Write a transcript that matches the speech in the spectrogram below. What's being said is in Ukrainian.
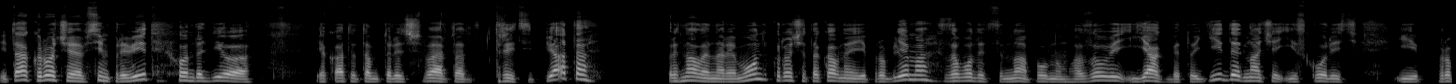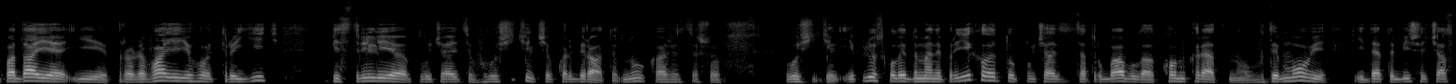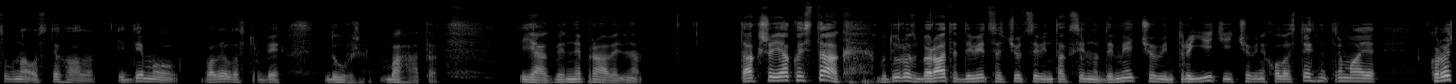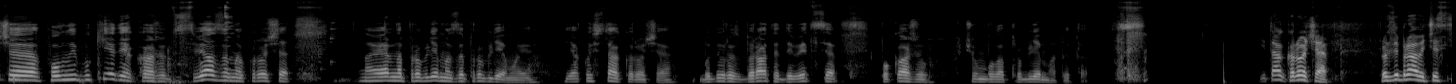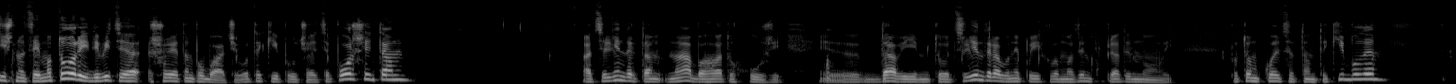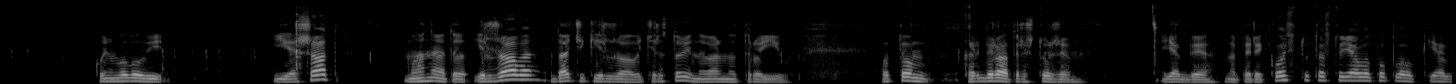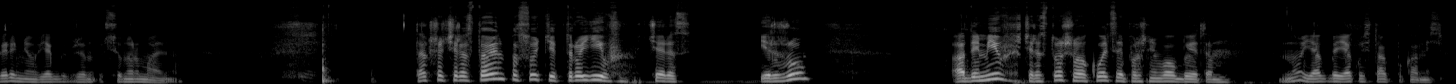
І так, коротше, всім привіт. Honda Dio, яка то там 34, 35. Пригнали на ремонт. Коротше, така в неї проблема. Заводиться на повному газові. Як би то їде, наче і скорість і пропадає, і прориває його, троїть, підстрілює, виходить, в глушитель чи в карбюратор. Ну, кажеться, що глушитель. І плюс, коли до мене приїхали, то, виходить, ця труба була конкретно в димові, і де-то більше часу вона остигала. І диму валило з труби дуже багато. Якби неправильно. Так що якось так. Буду розбирати, дивитися, що це він так сильно димить, що він троїть і що він холостих не тримає. Коротше, повний букет, як кажуть, зв'язано. Коротше, напевно, проблема за проблемою. Якось так, коротше. Буду розбирати, дивитися, покажу, в чому була проблема тут. І так, коротше, розібрали частично цей мотор і дивіться, що я там побачив. Отакий, виходить, поршень там. А циліндр там набагато хужий. Е, Дав їм того циліндра, вони поїхали в магазин купляти новий. Потім кольця там такі були. Кольмвалові є шат, магнето іржаве, датчик іржаве. Через то він, мабуть, троїв. Потім карбюратор ж теж якби на перекосі тут стояло поплавок, я вирівняв, якби вже все нормально. Так що через то він, по суті, троїв через іржу, а димів через те, що кольця поршнева вбита. Ну, якби якось так покамість.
